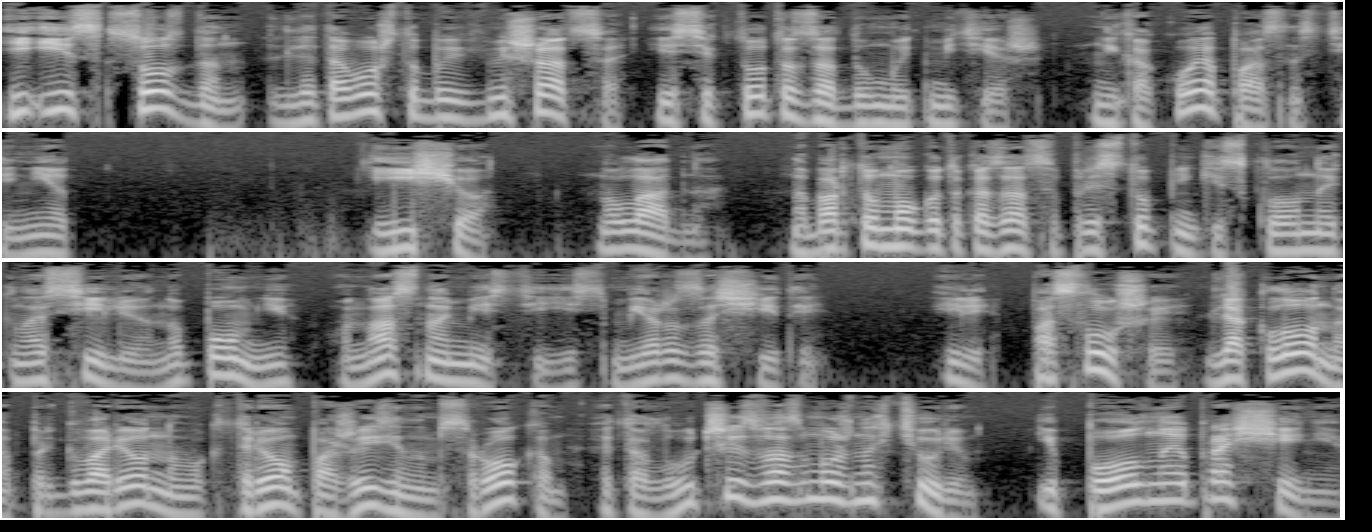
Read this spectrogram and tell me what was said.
ИИС создан для того, чтобы вмешаться, если кто-то задумает мятеж. Никакой опасности нет. И еще. Ну ладно, на борту могут оказаться преступники, склонные к насилию, но помни, у нас на месте есть мера защиты. Или «Послушай, для клона, приговоренного к трем пожизненным срокам, это лучший из возможных тюрем и полное прощение».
